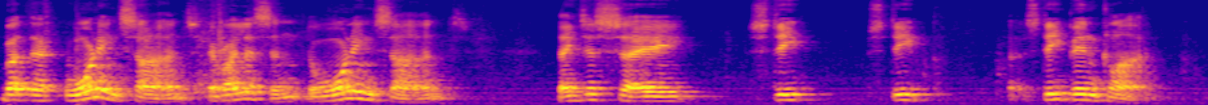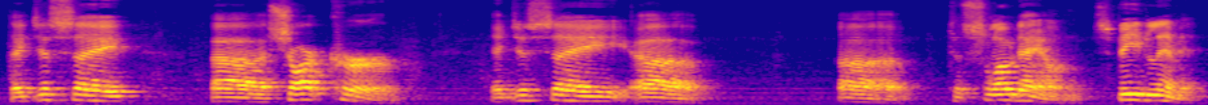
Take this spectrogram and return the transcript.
But the warning signs, everybody listen. The warning signs, they just say steep, steep, steep incline. They just say uh, sharp curve. They just say uh, uh to slow down, speed limit.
